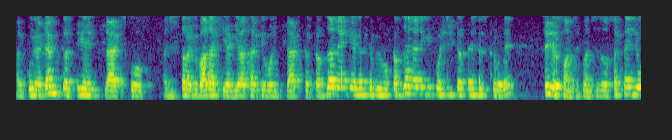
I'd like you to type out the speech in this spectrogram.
कोई अटैम्प्ट करती है इन फ्लैट्स को जिस तरह की वादा किया गया था कि वो इन फ्लैट्स का कब्जा लेंगे, अगर कभी वो कब्जा लेने की कोशिश करते हैं तो इसके बड़े सीरियस कॉन्सिक्वेंसेज हो सकते हैं। जो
